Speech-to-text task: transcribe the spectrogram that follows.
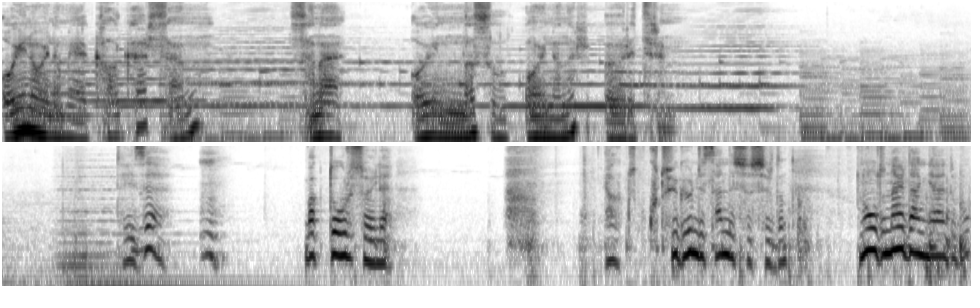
oyun oynamaya kalkarsan sana oyun nasıl oynanır öğretirim. Teyze. Bak doğru söyle. Ya kutuyu görünce sen de şaşırdın. Ne oldu? Nereden geldi bu?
